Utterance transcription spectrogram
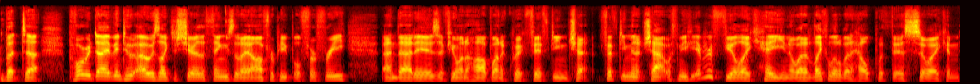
but uh, before we dive into it, I always like to share the things that I offer people for free. And that is if you want to hop on a quick 15, chat, 15 minute chat with me, if you ever feel like, hey, you know what, I'd like a little bit of help with this so I can,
